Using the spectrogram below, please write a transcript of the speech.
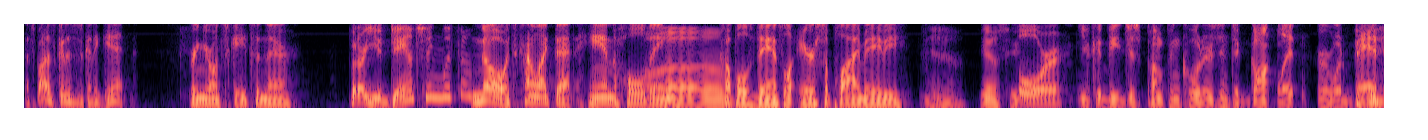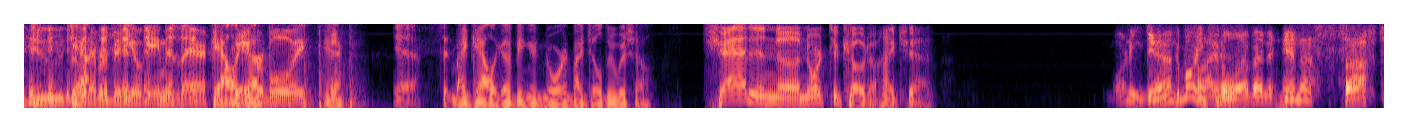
that's about as good as it's going to get. Bring your own skates in there. But are you dancing with them? No, it's kind of like that hand holding Oh. couples dance, little air supply maybe. Yeah, yeah. See, Or you could be just pumping quarters into Gauntlet or what Bad Dudes or whatever video game is there. Galaga. Paperboy. Yeah. Yeah. Sitting by Galaga being ignored by Jill Duvachel. Chad in uh, North Dakota. Hi, Chad. Good Morning, Dan. Good morning, Chad. 5'11 and a soft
